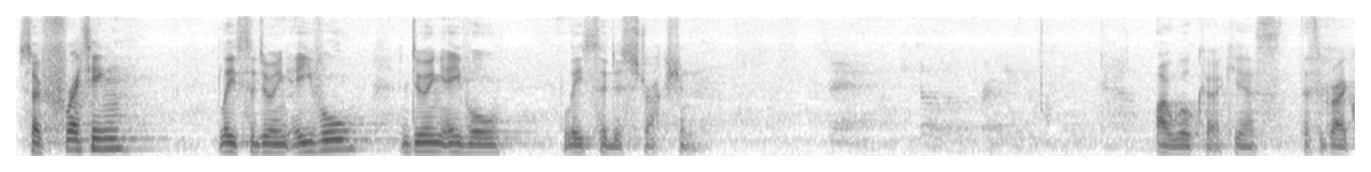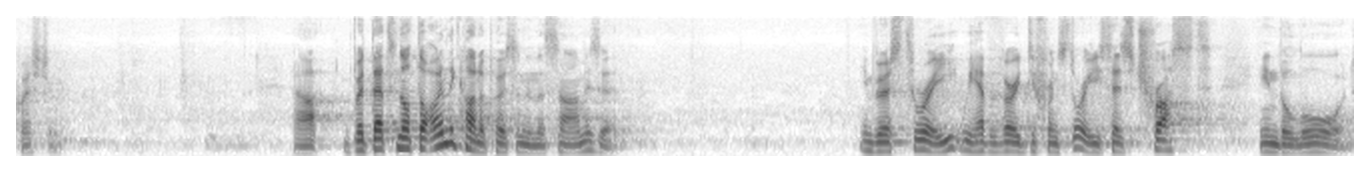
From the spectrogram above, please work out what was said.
So, fretting leads to doing evil, and doing evil leads to destruction. I will, Kirk, yes. That's a great question. Uh, but that's not the only kind of person in the psalm, is it? In verse 3, we have a very different story. He says, Trust in the Lord.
